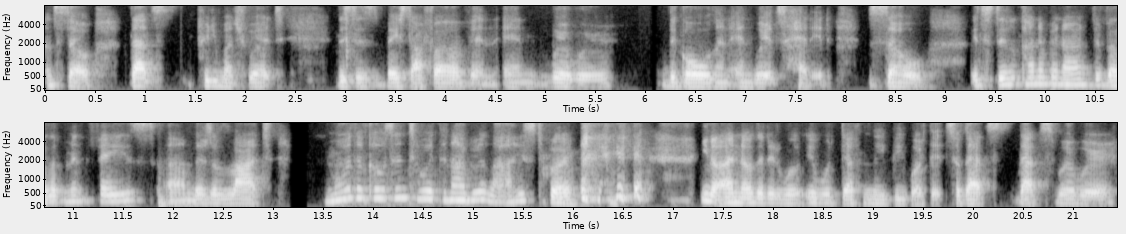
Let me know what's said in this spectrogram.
and so that's pretty much what this is based off of and and where we're the goal and, and where it's headed. So it's still kind of in our development phase. Um, there's a lot more that goes into it than I realized, but mm-hmm. you know, I know that it will it will definitely be worth it. So that's that's where we're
